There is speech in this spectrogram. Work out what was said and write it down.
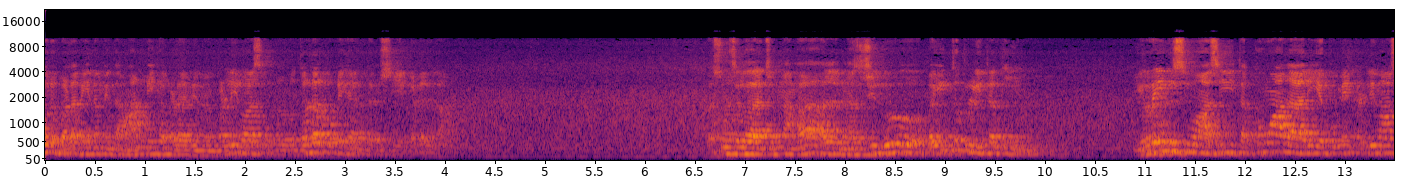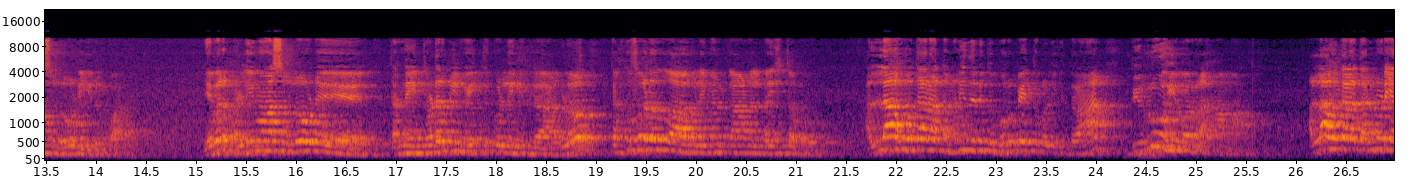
ஒரு பலவீனம் இந்த ஆன்மீக பலவீனம் பள்ளிவாசலோடு தொடர்புடைய அந்த விஷயங்கள் எல்லாம். ரசூல் சொன்னாங்க அல் மஸ்ஜிது வைத்துக்குள்ளி தகியும் இறை விசுவாசி தக்குமாதாரி எப்பவுமே பள்ளிவாசலோடு இருப்பார். எவர் பள்ளிவாசலோடு தன்னை தொடர்பில் வைத்துக் கொள்ளுகின்றார்களோ தக்குஃபலுல்லாஹு லிமன் காணல் வைஸ்தவோ அல்லாஹ் அந்த மனிதனுக்கு பொறுப்பேற்றுக் கொள்கின்றான் அல்லாஹு தாலா தன்னுடைய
